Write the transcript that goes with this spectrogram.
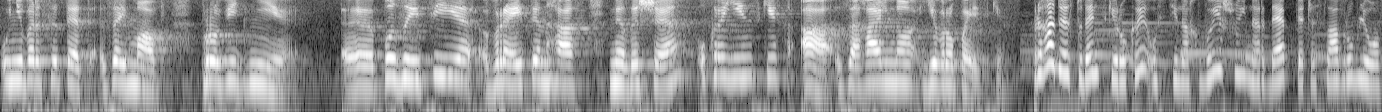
університет займав провідні е, позиції в рейтингах не лише українських, а загальноєвропейських. Пригадує студентські роки у стінах вишу й нардеп В'ячеслав Рубльов.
